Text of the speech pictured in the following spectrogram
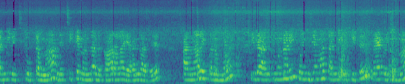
தண்ணி வச்சுட்டு விட்டோம்னா அந்த சிக்கன் வந்து அந்த காரெல்லாம் இறங்காது. அதனால் இப்போ நம்ம இதை அதுக்கு முன்னாடி கொஞ்சமாக தண்ணி ஊற்றிட்டு வேக வச்சோம்னா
